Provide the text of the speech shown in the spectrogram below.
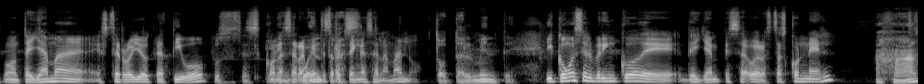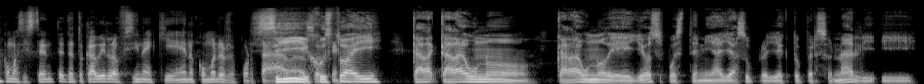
cuando te llama este rollo creativo, pues es con las herramientas que tengas a la mano. Totalmente. ¿Y cómo es el brinco de, de ya empezar? Bueno, estás con él, Ajá. Como asistente, ¿te tocaba ir a la oficina de quién o cómo le reportabas? Sí, justo ahí. Cada, cada uno, cada uno de ellos, pues tenía ya su proyecto personal y,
